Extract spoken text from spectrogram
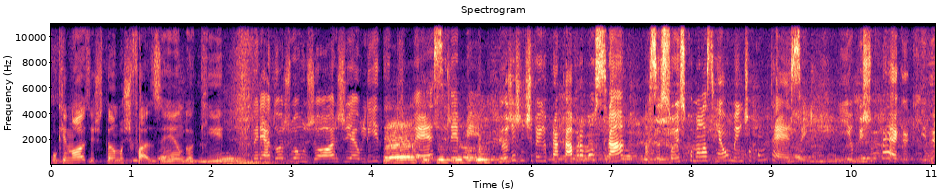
o que nós estamos fazendo aqui. O vereador João Jorge é o líder do PSDB. E hoje a gente veio para cá para mostrar as sessões como elas realmente acontecem. E o bicho pega aqui, né?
